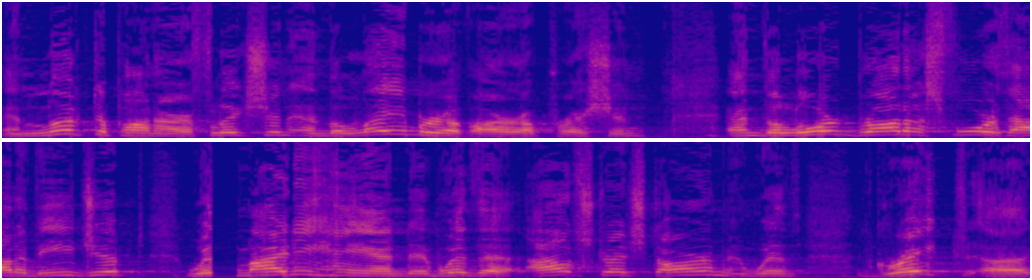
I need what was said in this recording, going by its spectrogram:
and looked upon our affliction and the labor of our oppression. And the Lord brought us forth out of Egypt with mighty hand and with an outstretched arm and with great uh,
